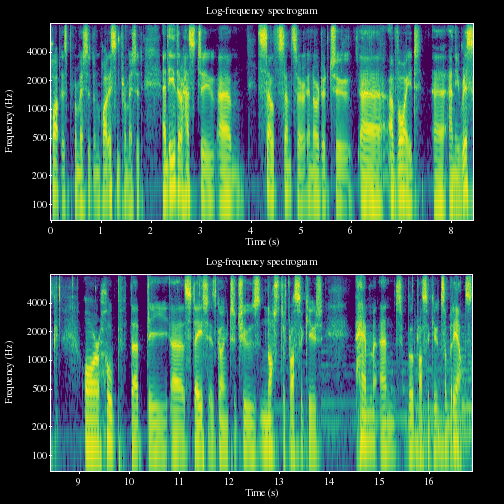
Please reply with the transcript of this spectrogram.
what is permitted and what isn't permitted, and either has to um, self-censor in order to uh, avoid uh, any risk, or hope that the uh, state is going to choose not to prosecute him and will prosecute somebody else.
